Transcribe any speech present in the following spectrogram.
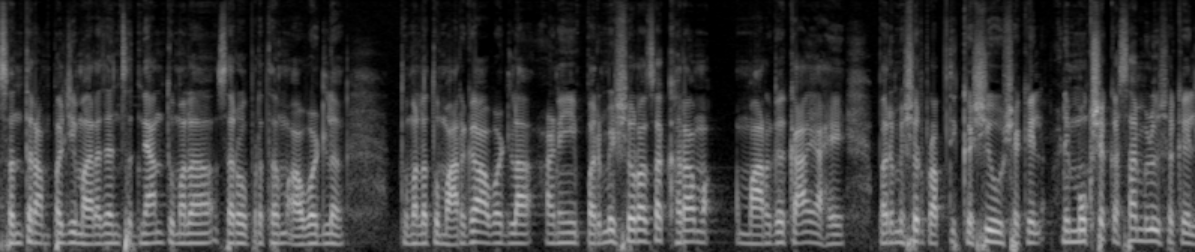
संत रामपालजी महाराजांचं ज्ञान तुम्हाला सर्वप्रथम आवडलं तुम्हाला तो मार्ग आवडला आणि परमेश्वराचा खरा मार्ग काय आहे? परमेश्वर प्राप्ती कशी होऊ शकेल आणि मोक्ष कसा मिळू शकेल?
